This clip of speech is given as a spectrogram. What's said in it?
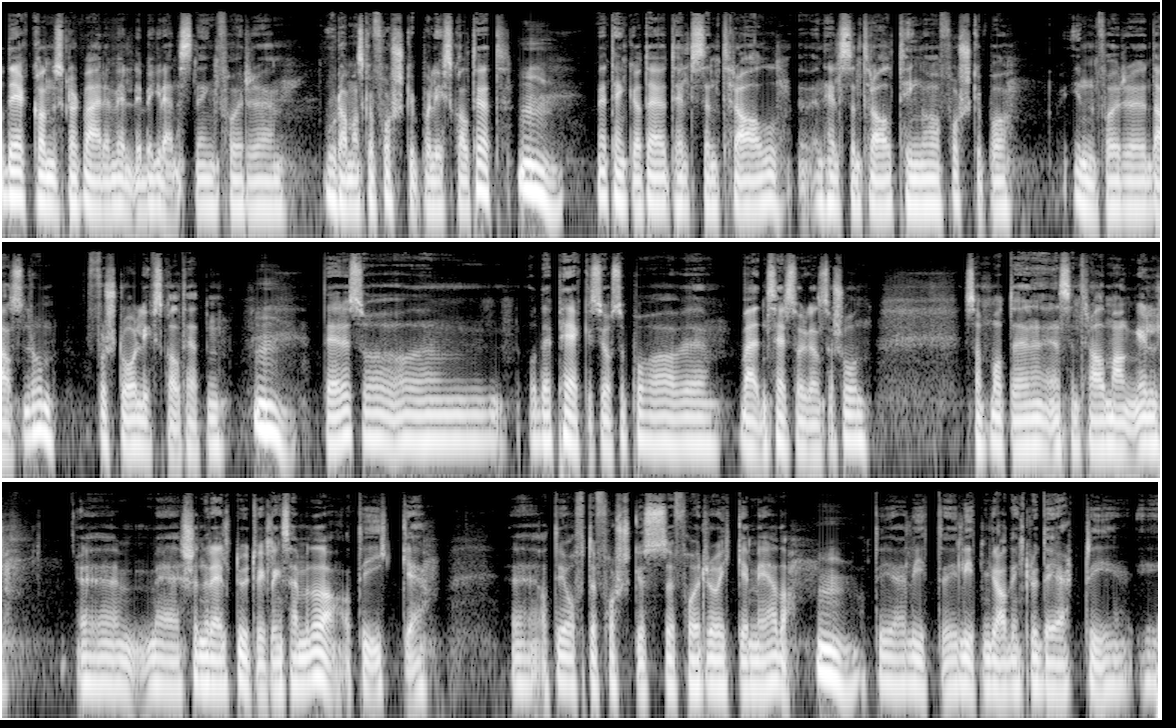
Og det kan jo så klart være en veldig begrensning for uh, hvordan man skal forske på livskvalitet. Mm. Men jeg tenker at det er helt sentral, en helt sentral ting å forske på innenfor uh, Downs syndrom. Forstå livskvaliteten Mm. deres. Og, og, det pekes jo også på av uh, Verdens helseorganisasjon som på en måte en, en sentral mangel med generelt utviklingshemmede. Da, at de ikke at de ofte forskes for og ikke med. Da. Mm. At de er lite, i liten grad inkludert i, i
